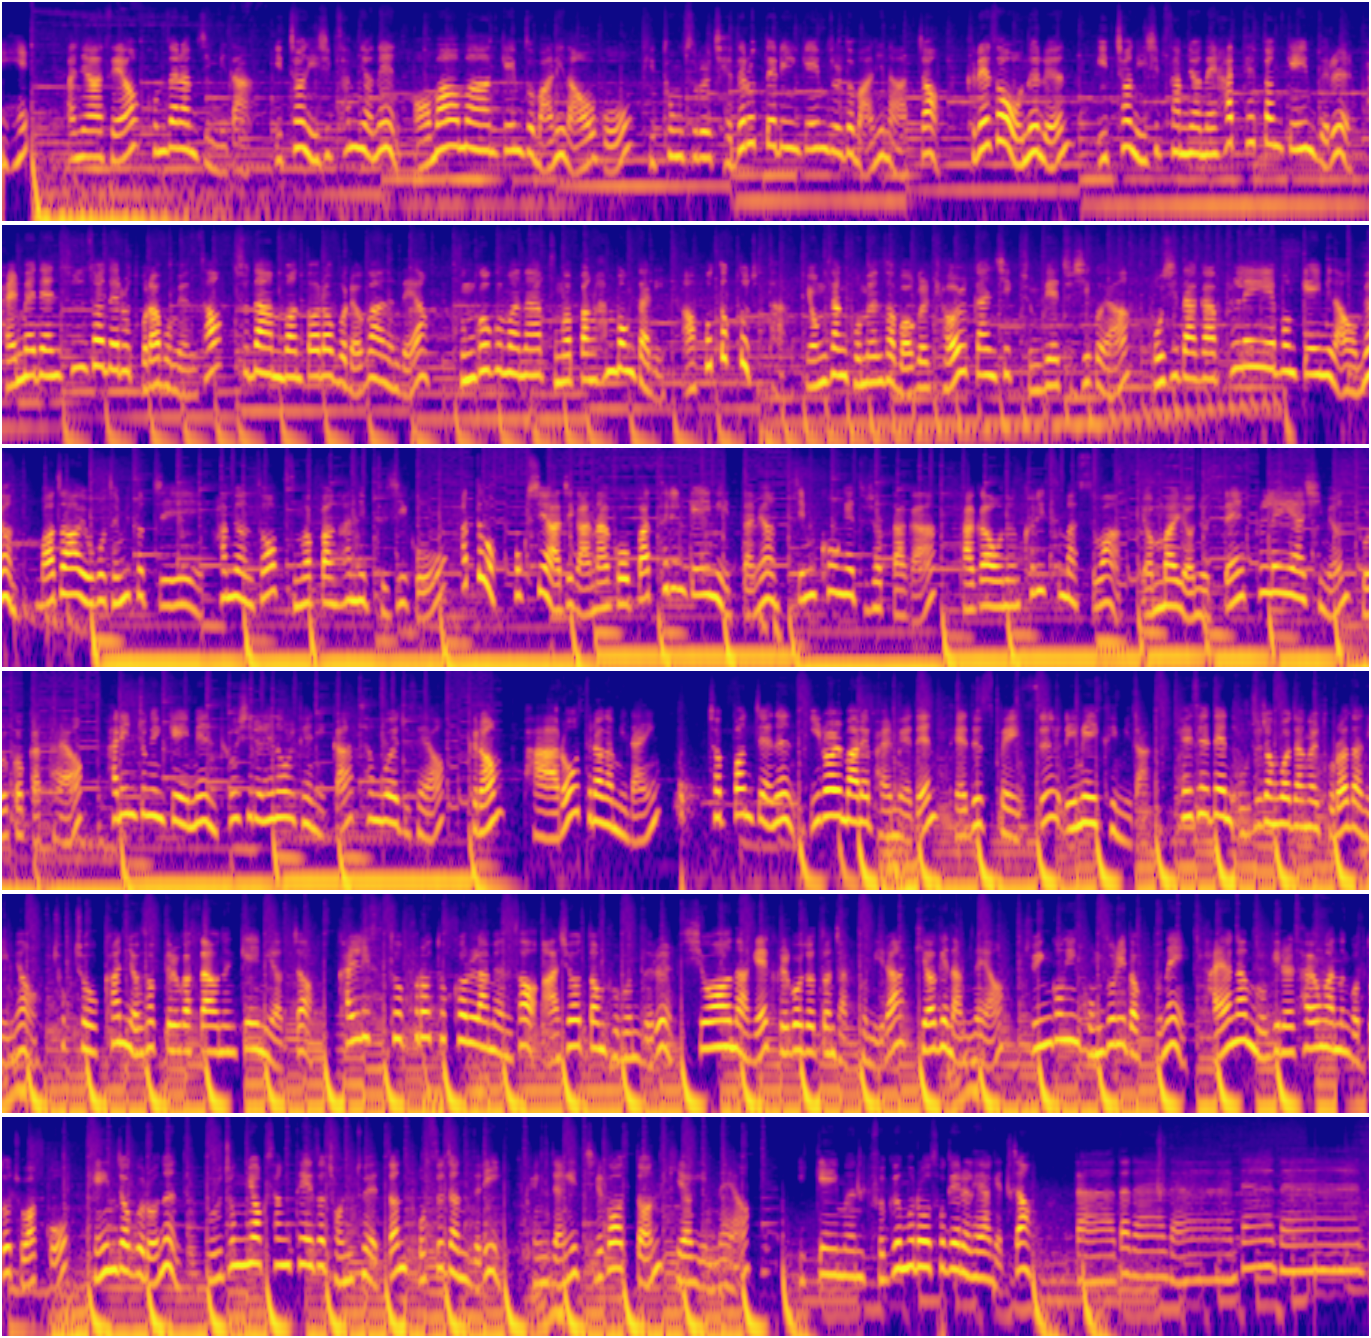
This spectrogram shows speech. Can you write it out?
헤헤. 안녕하세요. 곰다람쥐입니다. 2023년엔 어마어마한 게임도 많이 나오고 뒤통수를 제대로 때린 게임들도 많이 나왔죠. 그래서 오늘은 2023년에 핫했던 게임들을 발매된 순서대로 돌아보면서 수다 한번 떨어보려고 하는데요. 군고구마나 붕어빵 한 봉다리, 아 호떡도 좋다. 영상 보면서 먹을 겨울 간식 준비해 주시고요. 보시다가 플레이해본 게임이 나오면 맞아 요거 재밌었지 하면서 붕어빵 한 입 드시고 아 뜨거! 혹시 아직 안 하고 빠트린 게임이 있다면 찜콩에 두셨다가 다가오는 크리스마스와 연말 연휴 때 플레이하시면 좋을 것 같아요. 할인 중인 게임엔 표시를 해놓을 테니까 참고해 주세요. 그럼 바로 들어갑니다잉. 첫 번째는 1월 말에 발매된 데드 스페이스 리메이크입니다. 폐쇄된 우주정거장을 돌아다니며 촉촉한 녀석들과 싸우는 게임이었죠. 칼리스토 프로토콜을 하면서 아쉬웠던 부분들을 시원하게 긁어줬던 작품이라 기억에 남네요. 주인공인 공돌이 덕분에 다양한 무기를 사용하는 것도 좋았고 개인적으로는 무중력 상태에서 전투했던 보스전들이 굉장히 즐거웠던 기억이 있네요. 이 게임은 부금으로 소개를 해야겠죠? 따다다다다다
